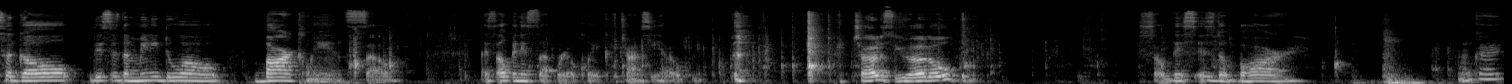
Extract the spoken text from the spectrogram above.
to go. This is the Mini Duo Bar Cleanse. So let's open this up real quick. I'm trying to see how to open it. trying to see how to open it. So this is the bar Okay.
